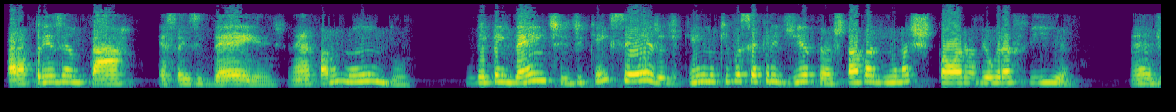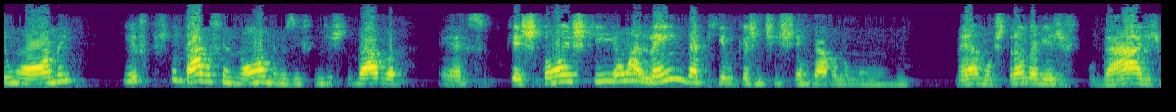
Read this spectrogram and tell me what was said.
para apresentar essas ideias, né, para o mundo, independente de quem seja, de quem no que você acredita, estava ali uma história, uma biografia, né, de um homem que estudava fenômenos, enfim, que estudava é, questões que iam além daquilo que a gente enxergava no mundo, né? mostrando ali as dificuldades,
